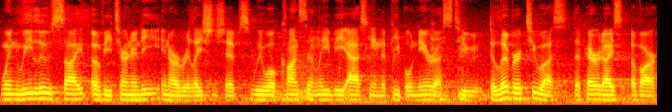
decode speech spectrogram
When we lose sight of eternity in our relationships, we will constantly be asking the people near us to deliver to us the paradise of our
